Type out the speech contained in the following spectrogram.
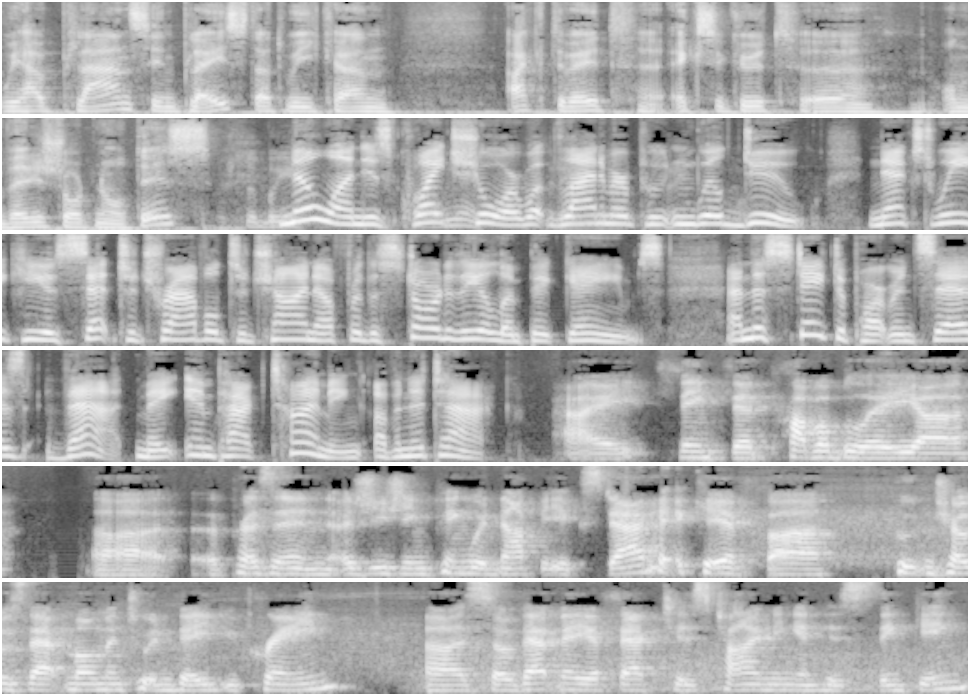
We have plans in place that we can activate, uh, execute uh, on very short notice. No one is quite sure what Vladimir Putin will do. Next week, he is set to travel to China for the start of the Olympic Games. And the State Department says that may impact timing of an attack. I think that probably uh, uh, President Xi Jinping would not be ecstatic if uh, Putin chose that moment to invade Ukraine. Uh, so that may affect his timing and his thinking.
